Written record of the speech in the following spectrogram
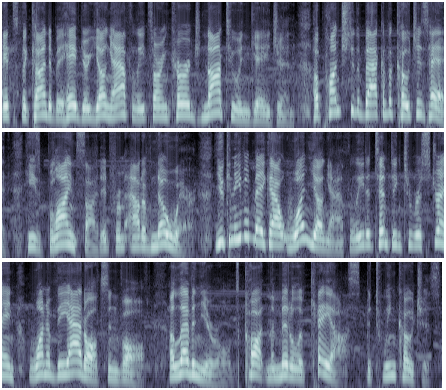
It's the kind of behavior young athletes are encouraged not to engage in. A punch to the back of a coach's head. He's blindsided from out of nowhere. You can even make out one young athlete attempting to restrain one of the adults involved. 11 year olds caught in the middle of chaos between coaches.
